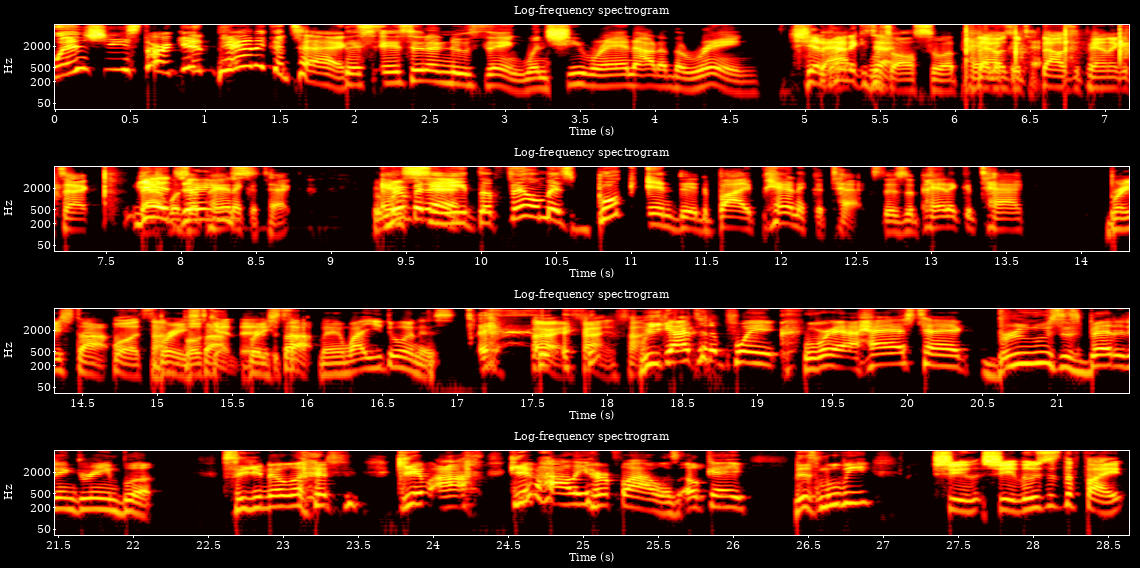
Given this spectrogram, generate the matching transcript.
when she start getting panic attacks? This isn't a new thing. When she ran out of the ring, She had a that panic was attack. also a panic that was a, attack. that was a panic attack. That yeah, was James. a panic attack. Remember and see, that? the film is bookended by panic attacks. There's a panic attack. Bray, stop. Well, it's not Bray, stop. bookended. Bray, It's stop, man. Why are you doing this? All right, fine, fine. We got to the point where we're at hashtag Bruise is better than Green Book. So you know what? give uh, give Halle her flowers, okay? This movie, she she loses the fight,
